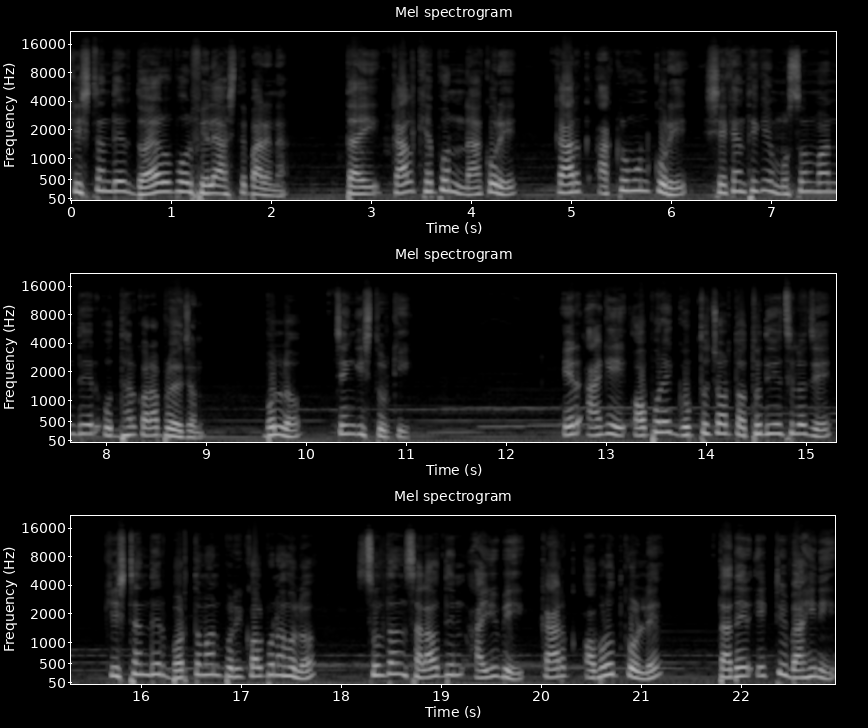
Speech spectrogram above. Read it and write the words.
খ্রিস্টানদের দয়ার ওপর ফেলে আসতে পারে না। তাই কালক্ষেপণ না করে কার্ক আক্রমণ করে সেখান থেকে মুসলমানদের উদ্ধার করা প্রয়োজন, বলল চেঙ্গিস তুর্কি। এর আগে অপর এক গুপ্তচর তথ্য দিয়েছিল যে খ্রিস্টানদের বর্তমান পরিকল্পনা হলো সুলতান সালাউদ্দিন আইয়ুবি কার্ক অবরোধ করলে তাদের একটি বাহিনী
